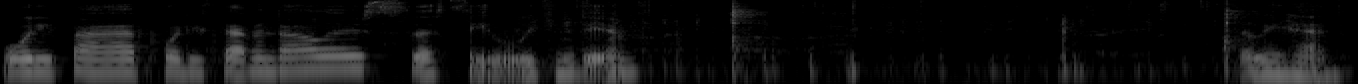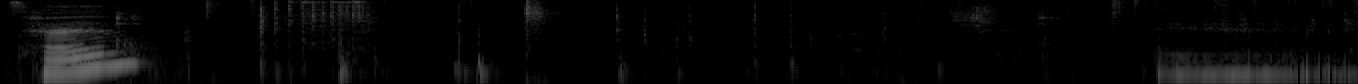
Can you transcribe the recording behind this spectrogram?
$45, $47. Let's see what we can do. So we have 10. And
